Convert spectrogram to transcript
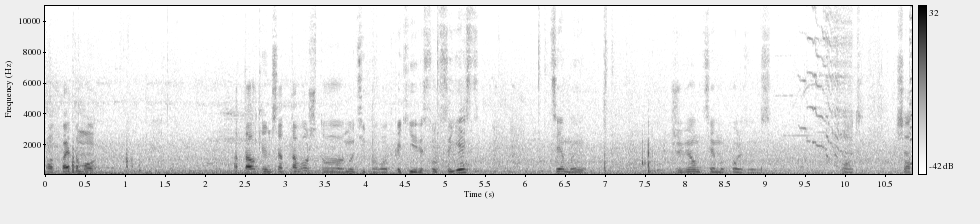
Вот, поэтому отталкиваемся от того, что, ну, типа, вот какие ресурсы есть, тем мы живем, тем мы пользуемся. Вот. Сейчас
